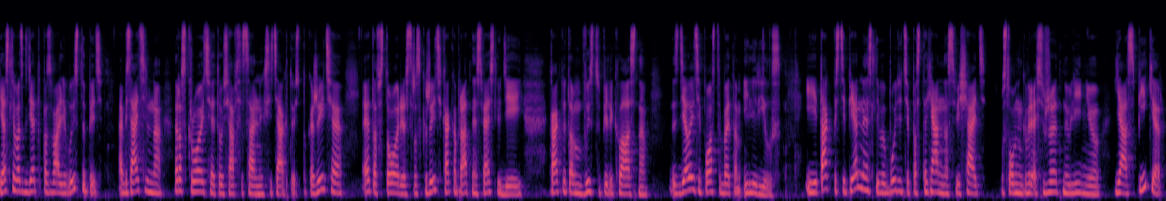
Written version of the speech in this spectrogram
Если вас где-то позвали выступить, обязательно раскройте это у себя в социальных сетях. То есть покажите это в сторис, расскажите, как обратная связь людей, как вы там выступили классно. Сделайте пост об этом или рилс. И так постепенно, если вы будете постоянно освещать, условно говоря, сюжетную линию «я спикер»,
